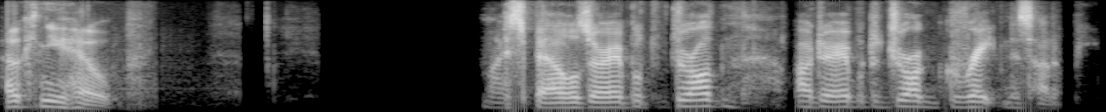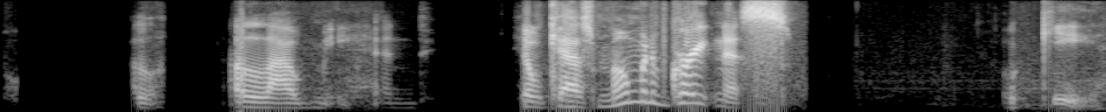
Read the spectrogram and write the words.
How can you help? My spells are able to draw are able to draw greatness out of people. Allow me, and he'll cast Moment of Greatness. Okay.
